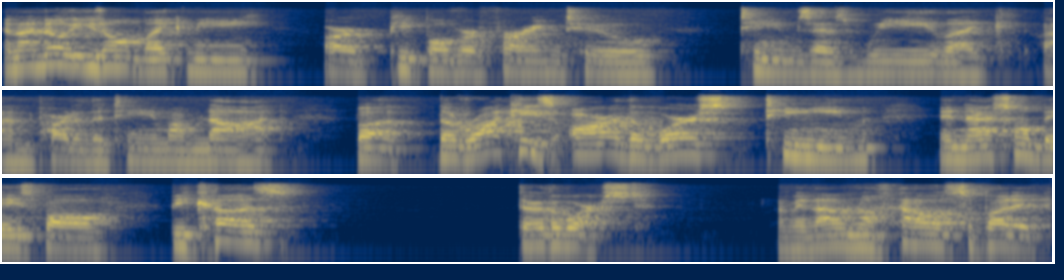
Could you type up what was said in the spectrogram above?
and I know you don't like me or people referring to teams as we, like I'm part of the team. I'm not. But the Rockies are the worst team in National Baseball because they're the worst. I mean, I don't know how else to put it.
